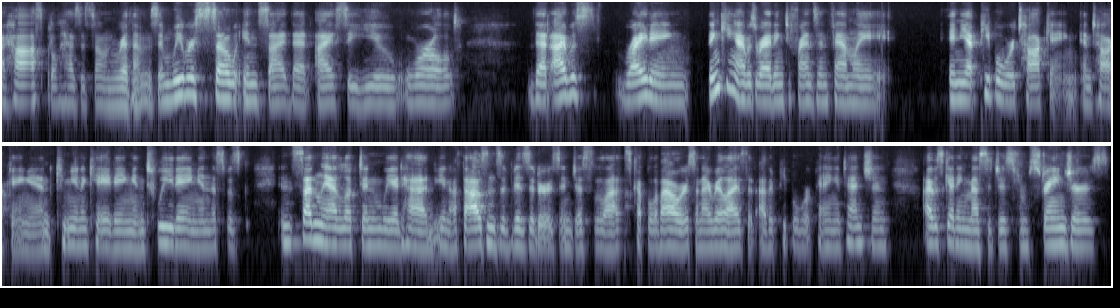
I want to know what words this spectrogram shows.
a hospital has its own rhythms. And we were so inside that ICU world that I was writing, thinking I was writing to friends and family. And yet people were talking and talking and communicating and tweeting. And this was, and suddenly I looked and we had had, you know, thousands of visitors in just the last couple of hours. And I realized that other people were paying attention. I was getting messages from strangers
